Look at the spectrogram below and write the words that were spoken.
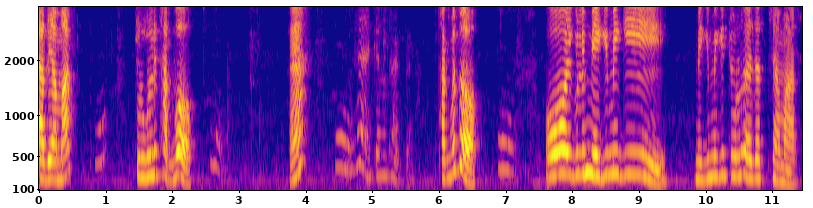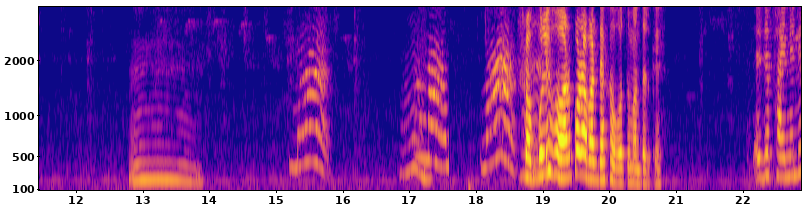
রাধে আমার? চুলগুলি থাকব? হ্যাঁ? হ্যাঁ কেন থাকবে না? থাকবে তো? ও এগুলি মেগি মেগি। মেগি মেগি চুল হয়ে যাচ্ছে আমার। সবগুলি হওয়ার পর আবার দেখাবো তোমাদেরকে। এই যে ফাইনালি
